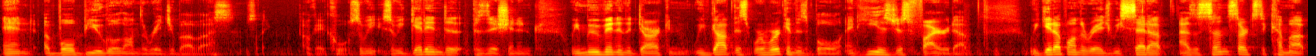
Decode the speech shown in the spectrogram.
and a bull bugled on the ridge above us. I was like, okay, cool. So we so we get into position and we move in in the dark, and we've got this. We're working this bull, and he is just fired up. We get up on the ridge. We set up as the sun starts to come up.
